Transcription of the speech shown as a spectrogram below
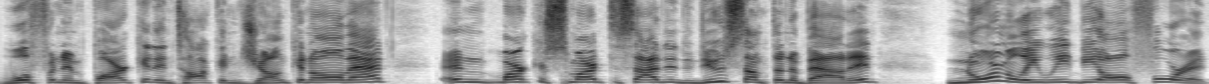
woofing and barking and talking junk and all that, and Marcus Smart decided to do something about it, normally we'd be all for it.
